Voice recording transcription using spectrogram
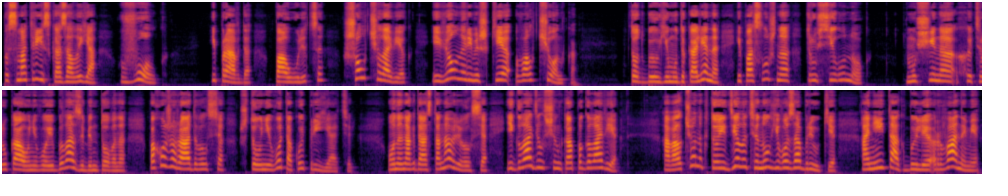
«Посмотри», — сказала я, — «волк». И правда, по улице шел человек и вел на ремешке волчонка. Тот был ему до колена и послушно трусил у ног. Мужчина, хоть рука у него и была забинтована, похоже, радовался, что у него такой приятель. Он иногда останавливался и гладил щенка по голове, а волчонок то и дело тянул его за брюки. Они и так были рваными,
